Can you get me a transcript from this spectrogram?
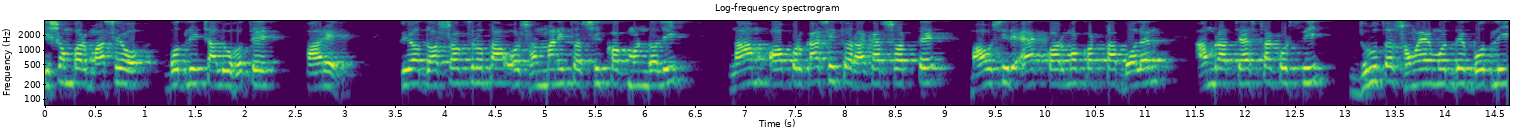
ডিসেম্বর মাসেও বদলি চালু হতে পারে। প্রিয় দর্শক, শ্রোতা ও সম্মানিত শিক্ষক মণ্ডলী, নাম অপ্রকাশিত রাখার শর্তে মাউসির এক কর্মকর্তা বলেন, আমরা চেষ্টা করছি দ্রুত সময়ের মধ্যে বদলি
